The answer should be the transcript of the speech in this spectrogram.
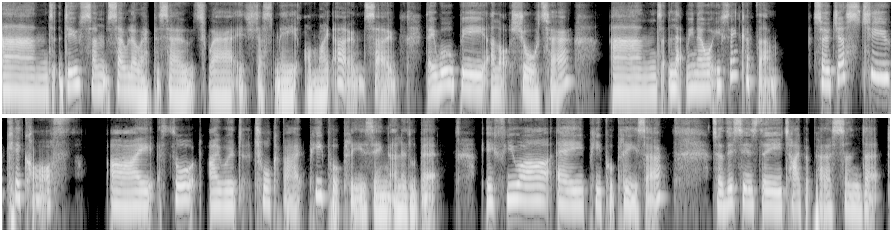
and do some solo episodes where it's just me on my own. So, they will be a lot shorter, and let me know what you think of them. So, just to kick off, I thought I would talk about people pleasing a little bit. If you are a people pleaser, so this is the type of person that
